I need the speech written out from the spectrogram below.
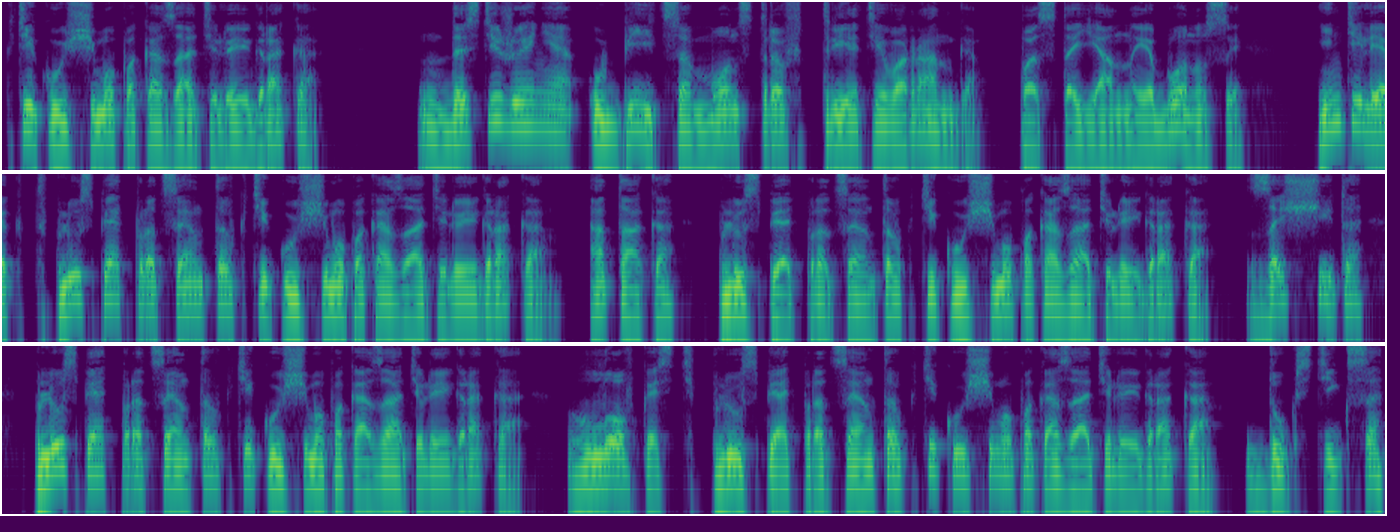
к текущему показателю игрока. Достижение убийца монстров третьего ранга. Постоянные бонусы. Интеллект плюс 5% к текущему показателю игрока. Атака плюс 5% к текущему показателю игрока. Защита плюс 5% к текущему показателю игрока. Ловкость плюс 5% к текущему показателю игрока. Дух Стикса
